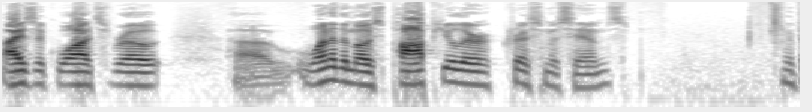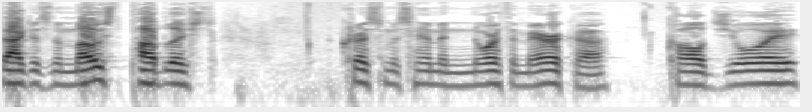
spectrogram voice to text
Isaac Watts wrote, uh, one of the most popular Christmas hymns. In fact, it's the most published Christmas hymn in North America called Joy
